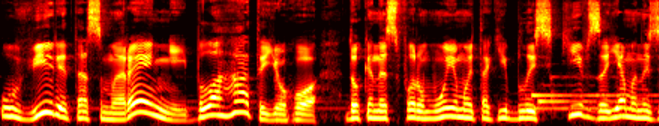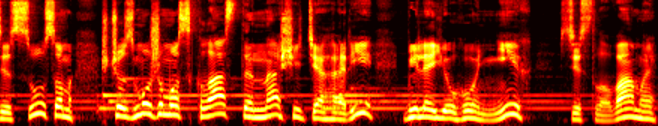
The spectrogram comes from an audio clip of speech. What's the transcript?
у вірі та смиренні й благати Його, доки не сформуємо такі близькі взаємини з Ісусом, що зможемо скласти наші тягарі біля Його ніг зі словами.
